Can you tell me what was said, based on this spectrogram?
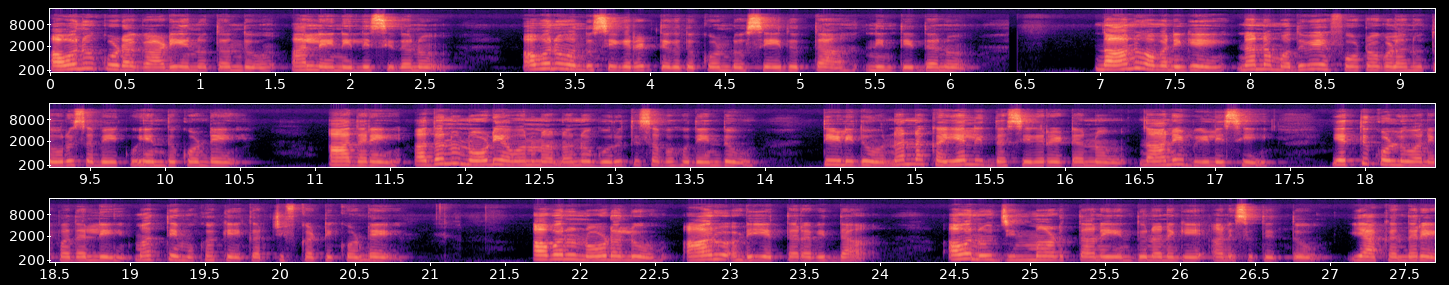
ಅವನು ಕೂಡ ಗಾಡಿಯನ್ನು ತಂದು ಅಲ್ಲೇ ನಿಲ್ಲಿಸಿದನು. ಅವನು ಒಂದು ಸಿಗರೆಟ್ ತೆಗೆದುಕೊಂಡು ಸೇದುತ್ತಾ ನಿಂತಿದ್ದನು. ನಾನು ಅವನಿಗೆ, ನನ್ನ ಮದುವೆಯ ಫೋಟೋಗಳನ್ನು ತೋರಿಸಬೇಕು ಎಂದುಕೊಂಡೆ. ಆದರೆ ಅದನ್ನು ನೋಡಿ ಅವನು ನನ್ನನ್ನು ಗುರುತಿಸಬಹುದೆಂದು ತಿಳಿದು ನನ್ನ ಕೈಯಲ್ಲಿದ್ದ ಸಿಗರೇಟನ್ನು ನಾನೇ ಬೀಳಿಸಿ ಎತ್ತಿಕೊಳ್ಳುವ ನೆಪದಲ್ಲಿ ಮತ್ತೆ ಮುಖಕ್ಕೆ ಕರ್ಚಿಫ್ ಕಟ್ಟಿಕೊಂಡೆ. ಅವನು ನೋಡಲು ಆರು ಅಡಿ ಎತ್ತರವಿದ್ದ. ಅವನು ಜಿಮ್ ಮಾಡುತ್ತಾನೆ ಎಂದು ನನಗೆ ಅನಿಸುತ್ತಿತ್ತು. ಯಾಕಂದರೆ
